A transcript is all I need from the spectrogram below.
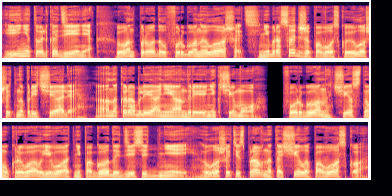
И не только денег. Он продал фургон и лошадь. Не бросать же повозку и лошадь на причале, а на корабле они Андрею ни к чему. Фургон честно укрывал его от непогоды 10 дней, лошадь исправно тащила повозку.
